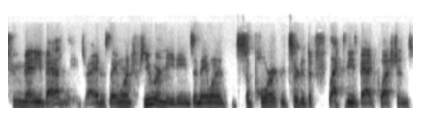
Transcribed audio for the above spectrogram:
too many bad leads, right? And so they want fewer meetings and they want to support and sort of deflect these bad questions.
